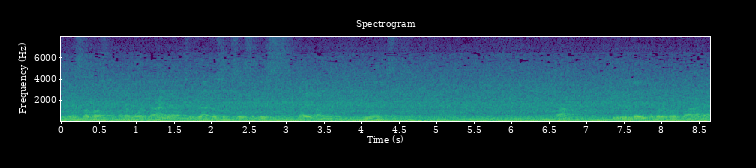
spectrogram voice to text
We ask Allah subhanahu wa ta'ala to grant us success in this life and. Ah, even Allah ta'ala,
